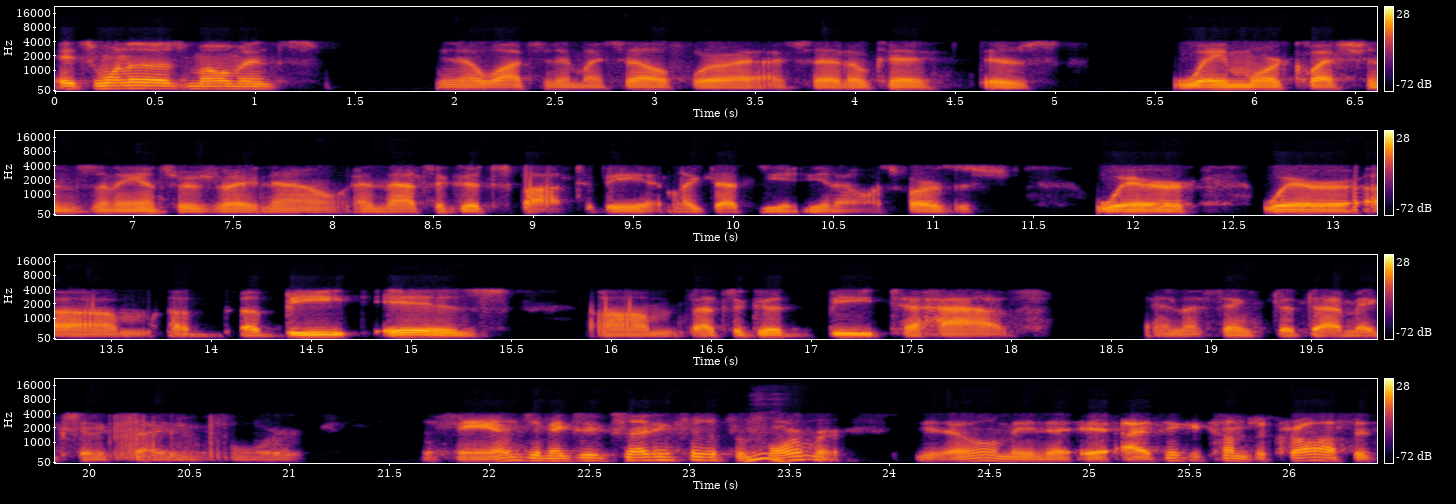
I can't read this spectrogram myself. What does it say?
it's one of those moments, you know, watching it myself where I, I said, okay, there's way more questions than answers right now, and that's a good spot to be in. Like that, you, you know, as far as this, where where um, a, a beat is, um, that's a good beat to have, and I think that that makes it exciting for the fans. It makes it exciting for the performer. You know, I mean, it, I think it comes across. It's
